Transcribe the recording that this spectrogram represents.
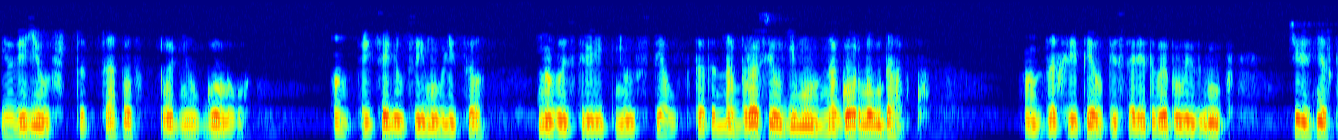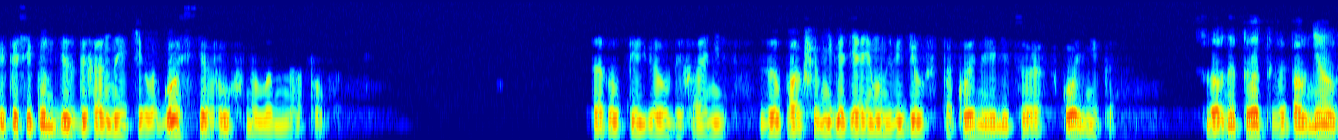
и увидел, что Цапов поднял голову. Он прицелился ему в лицо, но выстрелить не успел. Кто-то набросил ему на горло удавку. Он захрипел, пистолет выпал из рук. Через несколько секунд бездыханное тело гостя рухнуло на пол. Сапов перевел дыхание. За упавшим негодяем он видел спокойное лицо раскольника. Словно тот выполнял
